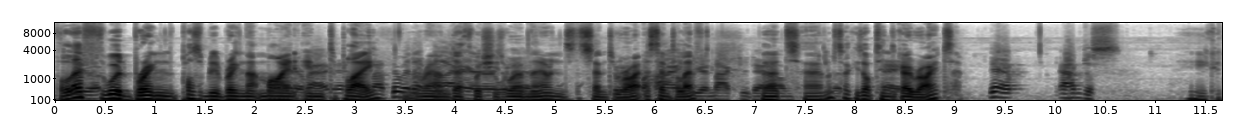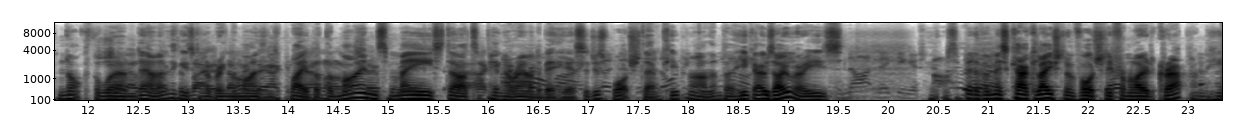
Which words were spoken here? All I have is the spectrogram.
the left would bring possibly bring that mine into play about threw it up around Deathwish's worm a- there and centre right, uh, centre left. and knocked you down. But uh, looks like he's opting to go right. Yep, I'm just. He could knock the worm I down. I don't think he's going to bring the The mines into play, but the mines may start to ping around a bit here. So just watch them, keep an eye on them. But he goes over. He's not making a it was a bit of a miscalculation, unfortunately, from a load of crap, and he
